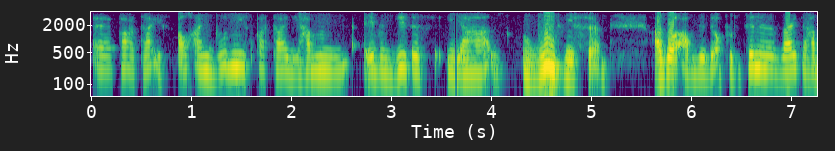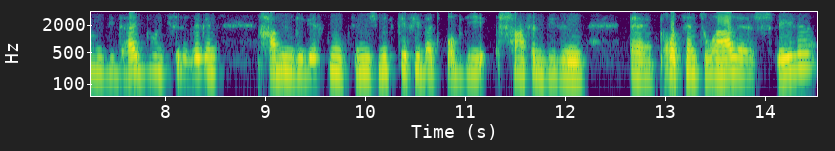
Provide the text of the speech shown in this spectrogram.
äh, Partei ist auch eine Bündnispartei. Die haben eben dieses Jahr Bündnisse. Also auf dieser oppositionellen Seite haben die drei Bündnisse, deswegen haben wir gestern ziemlich mitgefiebert, ob die schaffen, diese äh, prozentuale Schwelle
